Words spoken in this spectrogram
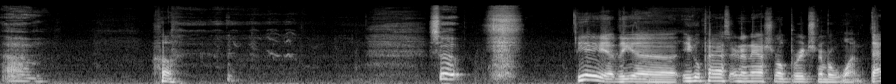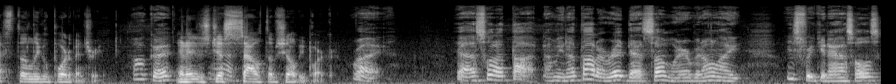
Um, Huh. so Yeah, yeah. The uh, Eagle Pass International Bridge number one. That's the legal port of entry, okay, and it is just Yeah. south of Shelby Park. right. Yeah, that's what I thought. I mean, I thought I read that somewhere, but I'm like, these freaking assholes.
